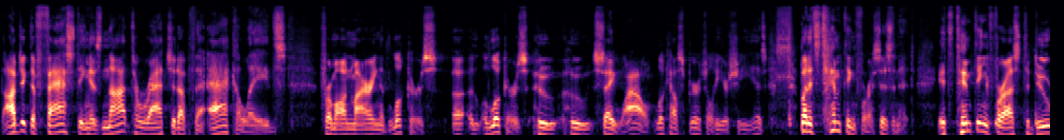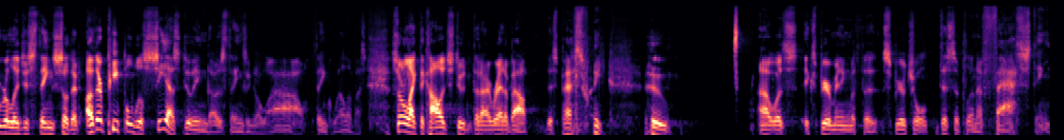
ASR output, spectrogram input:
The object of fasting is not to ratchet up the accolades from admiring lookers, uh, lookers who, who say, wow, look how spiritual he or she is. But it's tempting for us, isn't it? It's tempting for us to do religious things so that other people will see us doing those things and go, wow, think well of us. Sort of like the college student that I read about this past week who uh, was experimenting with the spiritual discipline of fasting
